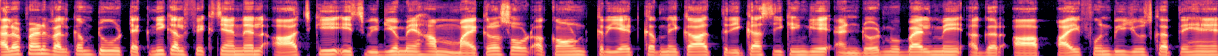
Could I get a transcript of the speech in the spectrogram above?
Hello friend welcome to technical fix channel आज की इस वीडियो में हम माइक्रोसॉफ्ट अकाउंट क्रिएट करने का तरीका सीखेंगे एंड्रॉयड मोबाइल में। अगर आप आईफोन भी यूज़ करते हैं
